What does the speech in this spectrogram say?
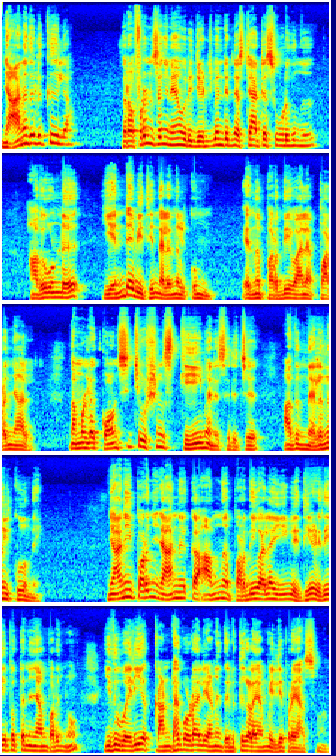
ഞാനത് എടുക്കില്ല റഫറൻസ് എങ്ങനെയാണ് ഒരു ജഡ്ജ്മെന്റിന്റെ സ്റ്റാറ്റസ് കൊടുക്കുന്നത്? അതുകൊണ്ട് എന്റെ വിധി നിലനിൽക്കും എന്ന് പർദിവാല പറഞ്ഞാൽ നമ്മളുടെ കോൺസ്റ്റിറ്റ്യൂഷണൽ സ്കീം അനുസരിച്ച് അത് നിലനിൽക്കുമെന്നേ ഞാനീ പറഞ്ഞു ഞാൻ അന്ന് പർദിവാല ഈ വിധി എഴുതിയപ്പോൾ തന്നെ ഞാൻ പറഞ്ഞു ഇത് വലിയ കണ്ഠകൊടാലിയാണ് ഇതെടുത്ത് കളയാൻ വലിയ പ്രയാസമാണ്.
